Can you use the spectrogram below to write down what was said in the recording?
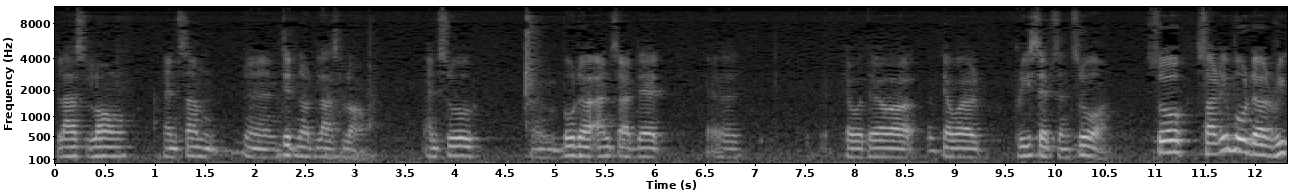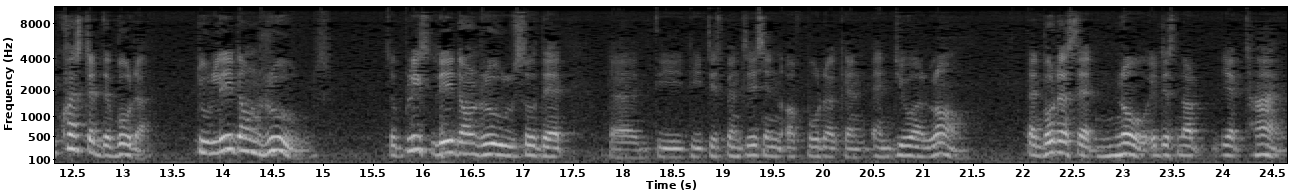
last long and some uh, did not last long, and so um, Buddha answered that uh, there were, there were there were precepts and so on. So Sariputta requested the Buddha to lay down rules. So please lay down rules so that uh, the the dispensation of Buddha can endure long. Then Buddha said, "No, it is not yet time."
